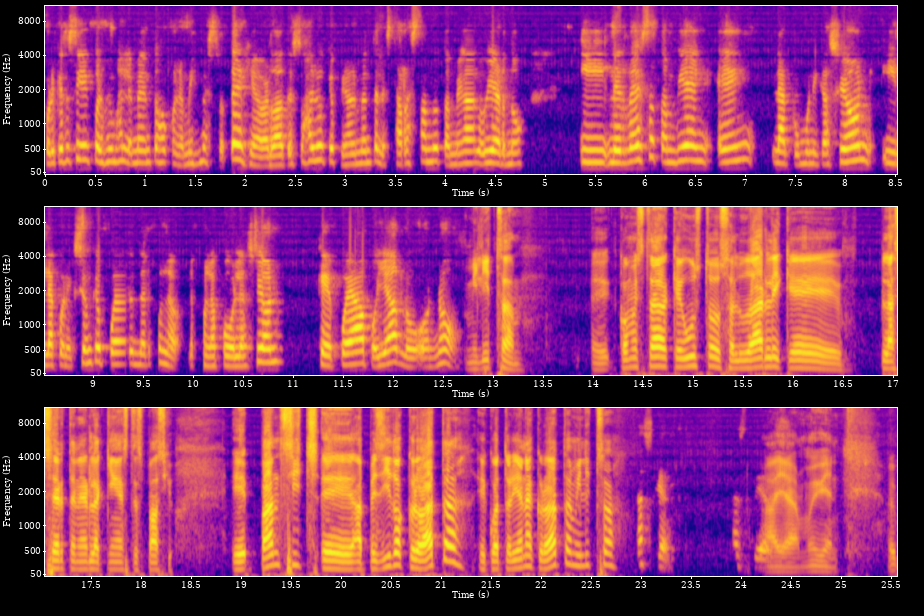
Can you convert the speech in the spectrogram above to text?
¿por qué se siguen con los mismos elementos o con la misma estrategia, verdad? Eso es algo que finalmente le está restando también al gobierno y le resta también en la comunicación y la conexión que puede tener con la, con la población que pueda apoyarlo o no. Milita, eh, ¿cómo está? Qué gusto saludarle y qué placer tenerle aquí en este espacio. Eh, Pancic, eh, apellido croata, ecuatoriana croata, Militza. Así es. Ah, ya, muy bien. Eh,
